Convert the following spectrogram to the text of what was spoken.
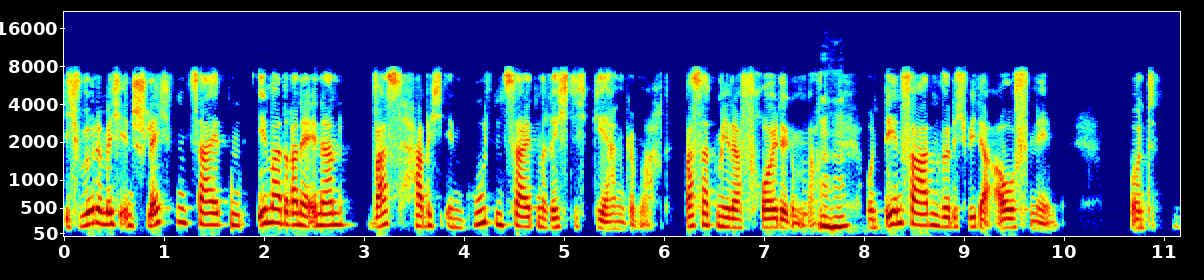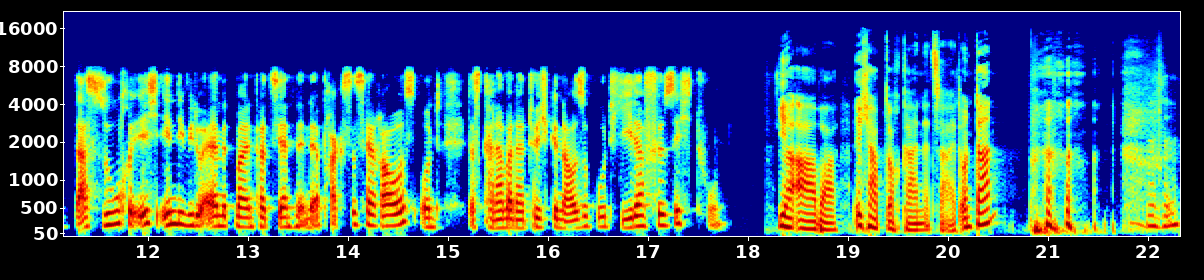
Ich würde mich in schlechten Zeiten immer daran erinnern, was habe ich in guten Zeiten richtig gern gemacht? Was hat mir da Freude gemacht? Mhm. Und den Faden würde ich wieder aufnehmen. Und das suche ich individuell mit meinen Patienten in der Praxis heraus. Und das kann aber natürlich genauso gut jeder für sich tun. Ja, aber ich habe doch keine Zeit. Und dann? mhm.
